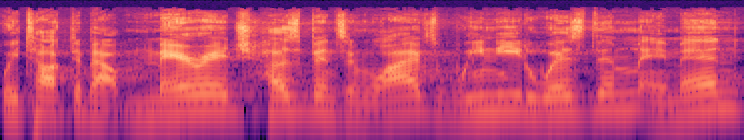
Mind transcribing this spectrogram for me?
We talked about marriage, husbands and wives. We need wisdom. Amen.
